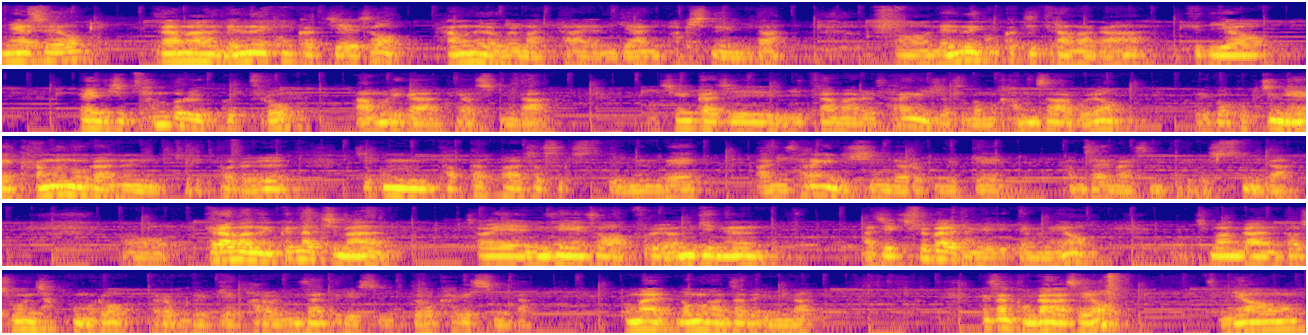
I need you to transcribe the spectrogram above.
안녕하세요. 드라마 내 눈의 콩깍지에서 강은호 역을 맡아 연기한 박신우입니다. 어, 내 눈의 콩깍지 드라마가 드디어 123부를 끝으로 마무리가 되었습니다. 어, 지금까지 이 드라마를 사랑해주셔서 너무 감사하고요. 그리고 곡 중에 강은호라는 캐릭터를 조금 답답하셨을 수도 있는데 많이 사랑해주신 여러분들께 감사의 말씀 드리고 싶습니다. 어, 드라마는 끝났지만 저의 인생에서 앞으로 연기는 아직 출발 단계이기 때문에요. 조만간 더 좋은 작품으로 여러분들께 바로 인사드릴 수 있도록 하겠습니다. 정말 너무 감사드립니다. 항상 건강하세요. 안녕.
